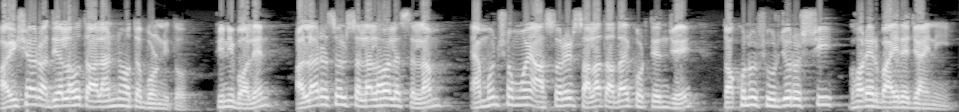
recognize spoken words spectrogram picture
আইসা রাজিয়াল্লাহ তালাহ হতে বর্ণিত। তিনি বলেন, আল্লাহ রসুল সাল্লাহ আলাইসাল্লাম এমন সময় আসরের সালাত আদায় করতেন যে তখনও সূর্যরশ্মি ঘরের বাইরে যায়নি।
